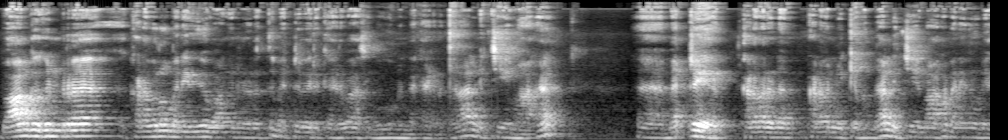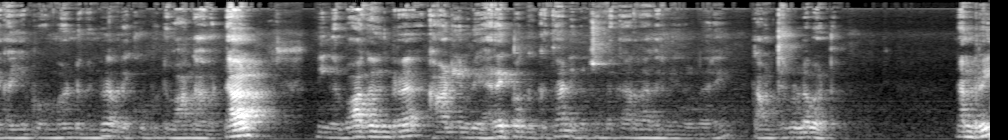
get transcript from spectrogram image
வாங்குகின்ற கணவரோ மனைவியோ வாங்குகின்ற இடத்து மற்றவருக்கு அருவாசி போகும் என்ற காரணத்தினால் நிச்சயமாக மற்ற கணவரிடம் கணவன் விற்க வந்தால் நிச்சயமாக மனைவியுடைய கையொப்பம் வேண்டும் என்று அவரை கூப்பிட்டு வாங்காவிட்டால் நீங்கள் வாங்குகின்ற காணியினுடைய அரைப்பங்குக்கு தான் நீங்கள் சொந்தக்காரராக இருந்தீர்கள் என்பதை கவனத்தில் கொள்ள வேண்டும். நன்றி.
